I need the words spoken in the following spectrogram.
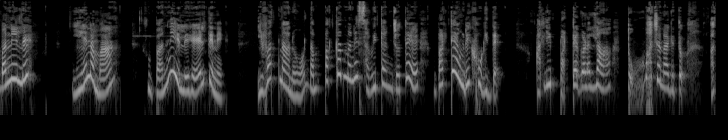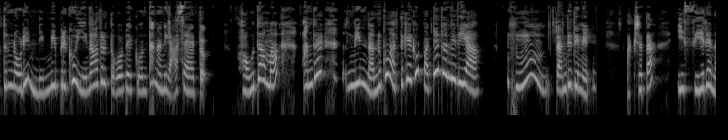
ಬನ್ನಿ ಇಲ್ಲಿ. ಏನಮ್ಮ? ಬನ್ನಿ ಇಲ್ಲಿ ಹೇಳ್ತೀನಿ. ಇವತ್ ನಾನು ನಮ್ಮ ಪಕ್ಕದ ಮನೆ ಸವಿತನ್ ಜೊತೆ ಬಟ್ಟೆ ಅಂಗಡಿಗೆ ಹೋಗಿದ್ದೆ. ಅಲ್ಲಿ ಬಟ್ಟೆಗಳೆಲ್ಲ ತುಂಬಾ ಚೆನ್ನಾಗಿತ್ತು. ಅದನ್ನ ನೋಡಿ ನಿಮ್ಮಿಬ್ರಿಗೂ ಏನಾದರೂ ತಗೋಬೇಕು ಅಂತ ನನಗೆ ಆಸೆ ಆಯ್ತು. ಹೌದಮ್ಮ ಅಂದ್ರೆ ನೀನ್ ನನಗೂ ಅತ್ತಿಗೆಗೂ ಬಟ್ಟೆ ತಂದಿದೀಯಾ? ಹ್ಮ್, ತಂದಿದ್ದೀನಿ. ಅಕ್ಷತಾ, ಈ ಸೀರೆನ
